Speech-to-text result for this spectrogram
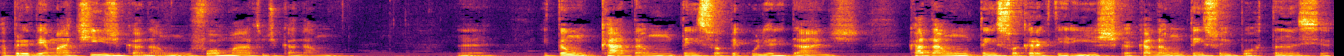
Aprender a matiz de cada um, o formato de cada um. Né? Então, cada um tem sua peculiaridade, cada um tem sua característica, cada um tem sua importância,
